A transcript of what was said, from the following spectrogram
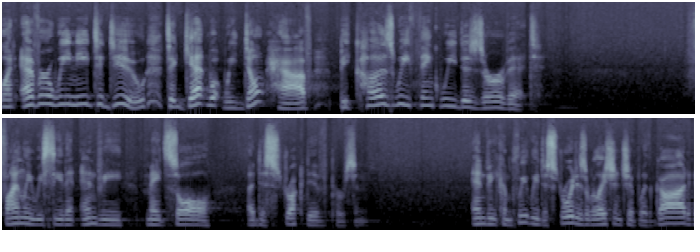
whatever we need to do to get what we don't have because we think we deserve it. Finally, we see that envy made Saul a destructive person. Envy completely destroyed his relationship with God,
